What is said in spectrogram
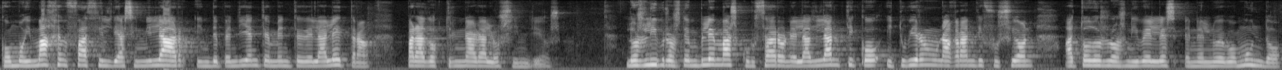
como imagen fácil de asimilar, independientemente de la letra, para adoctrinar a los indios. Los libros de emblemas cruzaron el Atlántico y tuvieron una gran difusión a todos los niveles en el Nuevo Mundo,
